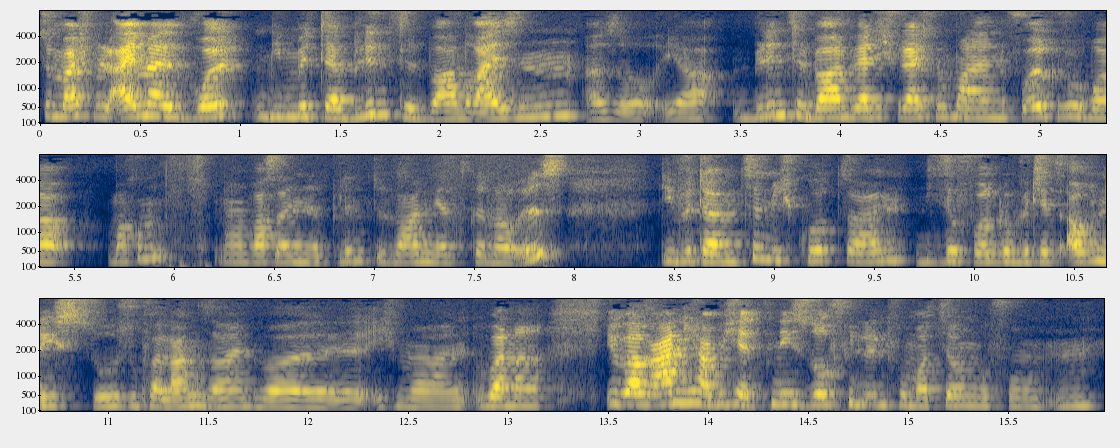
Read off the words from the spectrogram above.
Zum Beispiel einmal wollten die mit der Blinzelbahn reisen. Also ja, Blinzelbahn werde ich vielleicht nochmal eine Folge drüber machen, was eine Blinzelbahn jetzt genau ist. Die wird dann ziemlich kurz sein. Diese Folge wird jetzt auch nicht so super lang sein, weil ich meine, über, über Rani habe ich jetzt nicht so viele Informationen gefunden.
